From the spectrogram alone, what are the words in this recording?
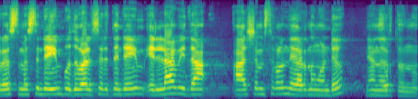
ക്രിസ്മസിന്റെയും പുതുവത്സരത്തിന്റെയും എല്ലാവിധ ആശംസകളും നേർന്നുകൊണ്ട് ഞാൻ നിർത്തുന്നു.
